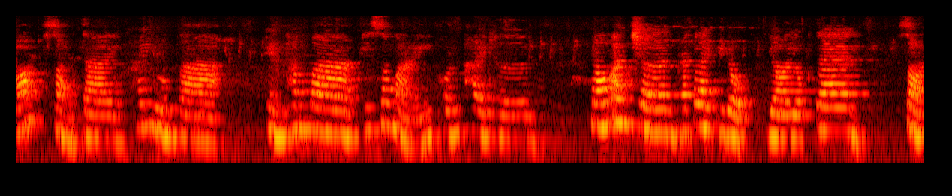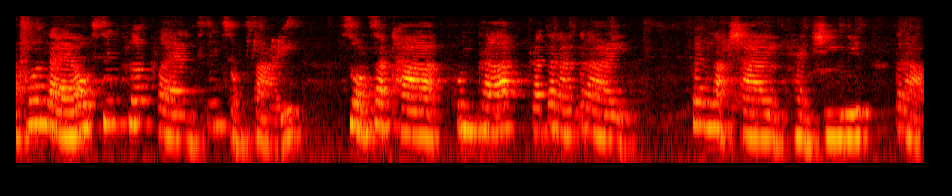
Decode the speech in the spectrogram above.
าะห์ส่องใจให้ดวงตา เห็นธรรมาพิสมัยพ้นภัยเทิน น้อมอัญเชิญพระไตรปิฎกยอยกแจ้ง สอนทั่วแล้วสิ้นเคลือบแคลงสิ้นสงสัย สวมศรัทธาคุณพระรัตนตรัย เป็นหลักชัยแห่งชีวิต ตราบ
